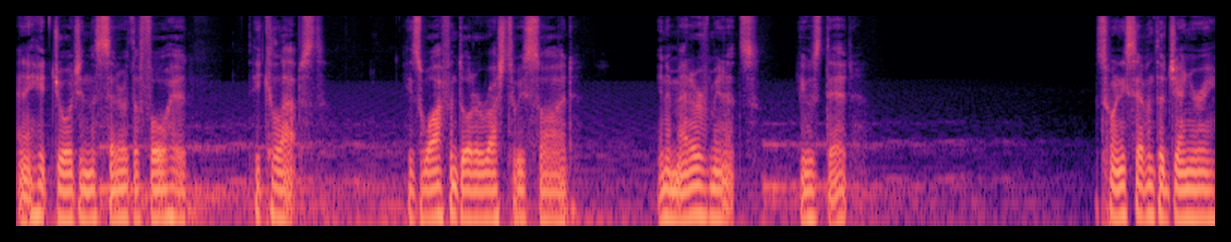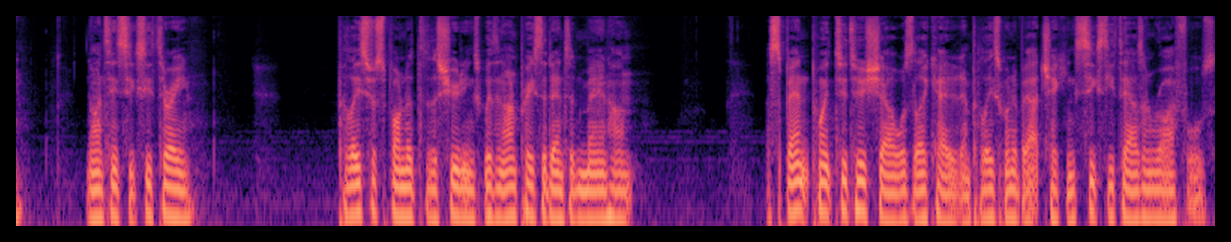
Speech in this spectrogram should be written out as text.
and it hit George in the center of the forehead. He collapsed. His wife and daughter rushed to his side. In a matter of minutes, he was dead. The 27th of January, 1963. Police responded to the shootings with an unprecedented manhunt. A spent .22 shell was located and police went about checking 60,000 rifles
